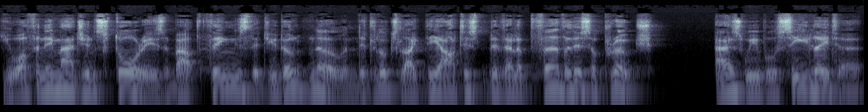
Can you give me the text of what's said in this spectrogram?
you often imagine stories about things that you don't know and it looks like the artist developed further this approach. As we will see later,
